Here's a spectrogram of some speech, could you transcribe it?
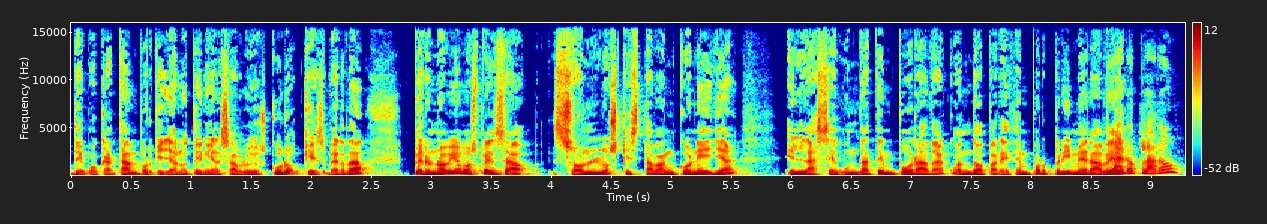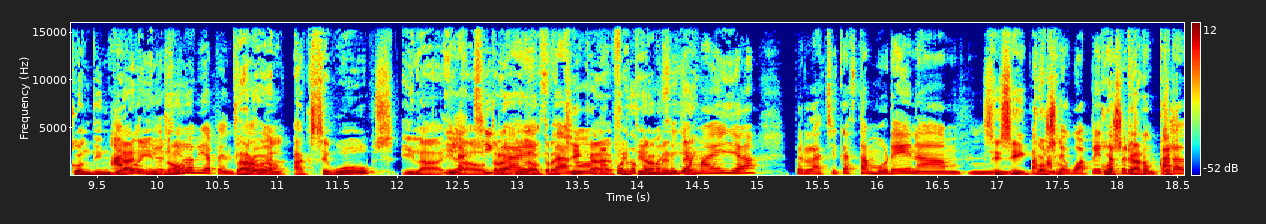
de Bocatán porque ya no tenía el sable oscuro, que es verdad, pero no habíamos pensado, son los que estaban con ella en la segunda temporada cuando aparecen por primera vez claro, claro. con Din ah, pues ¿no? Sí lo había pensado. Claro, el Axe Wolves y la, y, la, otra, y la otra chica, no recuerdo cómo se llama ella, pero la chica está morena, mm, sí, sí, bastante guapeta, pero con cara,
